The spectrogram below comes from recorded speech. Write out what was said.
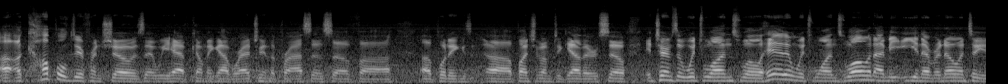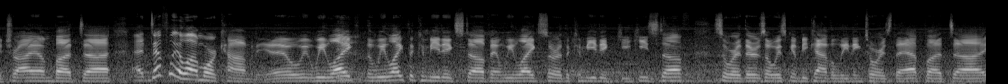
a couple different shows that we have coming up. We're actually in the process of uh, uh, putting uh, a bunch of them together. So, in terms of which ones will hit and which ones won't, I mean, you never know until you try them. But uh, uh, definitely a lot more comedy. We, we like the, we like the comedic stuff, and we like sort of the comedic geeky stuff. So, where there's always going to be kind of a leaning towards that. But uh,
